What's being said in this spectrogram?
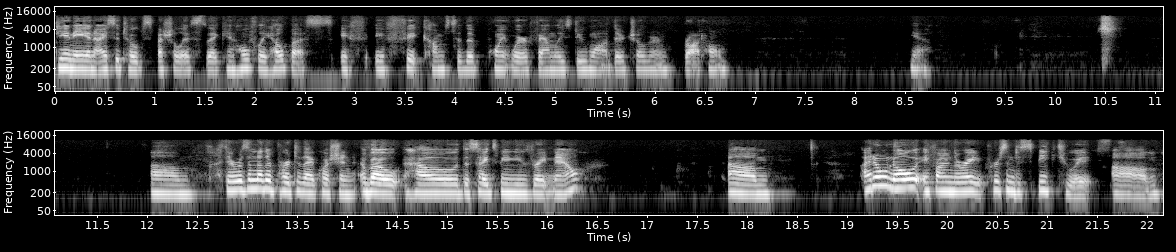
DNA and isotope specialists that can hopefully help us if if it comes to the point where families do want their children brought home. Yeah. Um, there was another part to that question about how the site's being used right now. Um, I don't know if I'm the right person to speak to it um,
